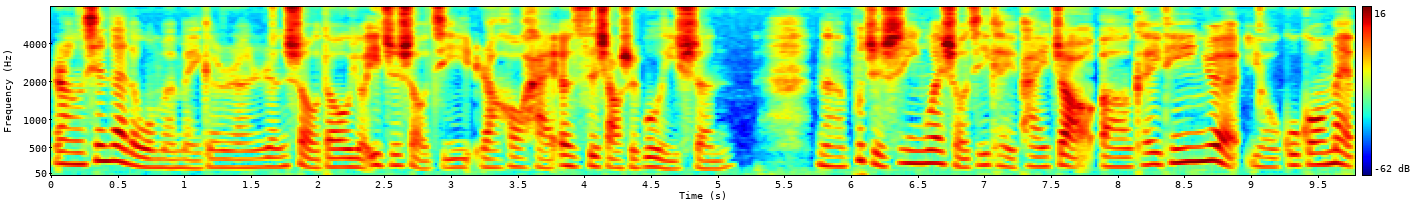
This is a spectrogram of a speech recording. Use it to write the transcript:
让现在的我们每个人人手都有一只手机，然后还二十四小时不离身。那不只是因为手机可以拍照，呃，可以听音乐，有 Google Map，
